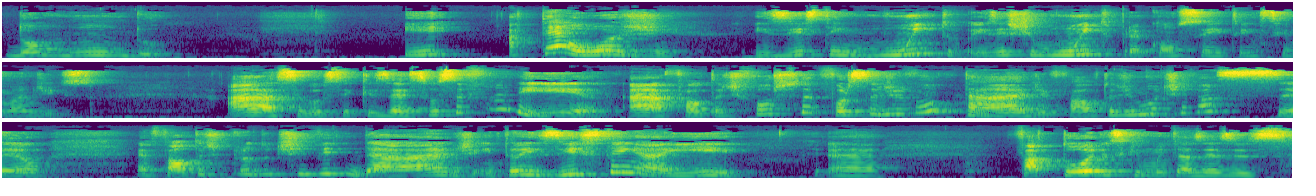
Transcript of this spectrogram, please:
do mundo. E até hoje existem muito, existe muito preconceito em cima disso. Ah, se você quisesse, você faria. Ah, falta de força, força de vontade, falta de motivação, é falta de produtividade. Então existem aí é, fatores que muitas vezes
